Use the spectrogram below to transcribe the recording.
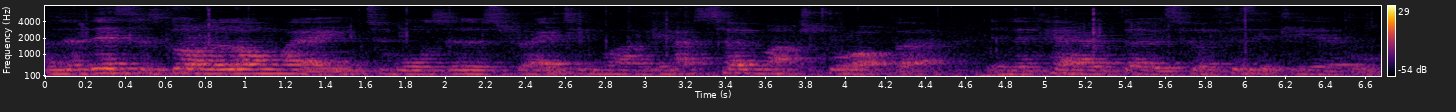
and that this has gone a long way towards illustrating why we have so much to offer in the care of those who are physically ill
